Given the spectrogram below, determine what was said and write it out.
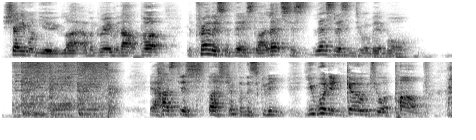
shame on you. Like I'm agreeing with that. But the premise of this, like, let's just let's listen to a bit more. It has just flashed up on the screen. You wouldn't go to a pub.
